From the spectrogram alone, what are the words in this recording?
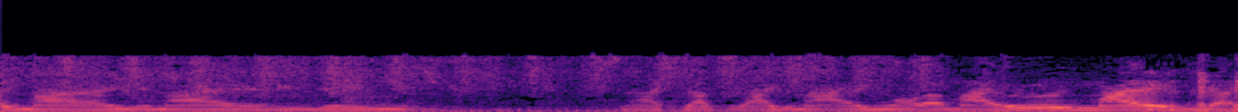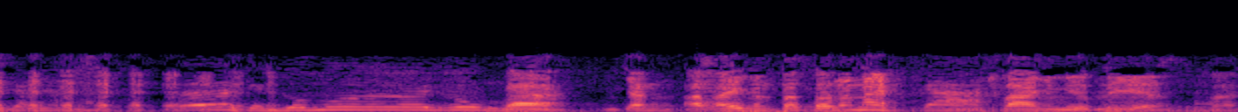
យម៉ែម៉ែយើងណាចាត់រាយម៉ែឯងងល់ម៉ែអើយម៉ែចាចឹងអើគេរុំអើយរុំបាទអញ្ចឹងអត់អីខ្ញុំទៅសិនណាចាបាទជំរាបលាបាទ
